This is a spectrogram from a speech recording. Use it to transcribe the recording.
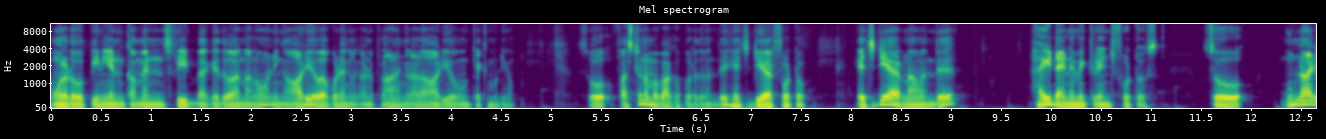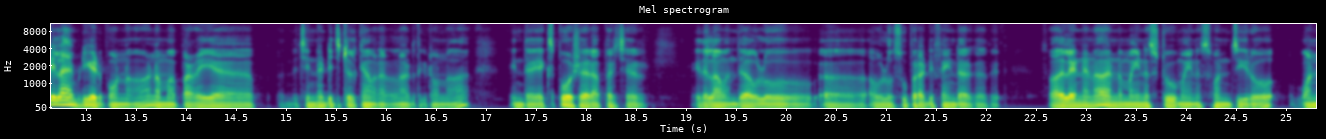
உங்களோட ஒப்பீனியன் கமெண்ட்ஸ் ஃபீட்பேக் எதுவாக இருந்தாலும் நீங்கள் ஆடியோவாக கூட எங்களுக்கு அனுப்பலாம். எங்களால் ஆடியோவும் கேட்க முடியும். ஸோ ஃபஸ்ட்டு நம்ம பார்க்க போகிறது வந்து ஹெச்டிஆர் ஃபோட்டோ ஹெச்டிஆர்னால் வந்து high dynamic range photos so முன்னாடிலாம் எப்படி எடுப்போம்னா நம்ம பழைய இந்த சின்ன டிஜிட்டல் கேமராலாம் எடுத்துக்கிட்டோம்னா இந்த எக்ஸ்போஷர் அப்பர்ச்சர் இதெல்லாம் வந்து அவ்வளோ அவ்வளோ சூப்பராக டிஃபைன்டாக இருக்காது. ஸோ அதில் என்னென்னா இந்த minus two minus one zero one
